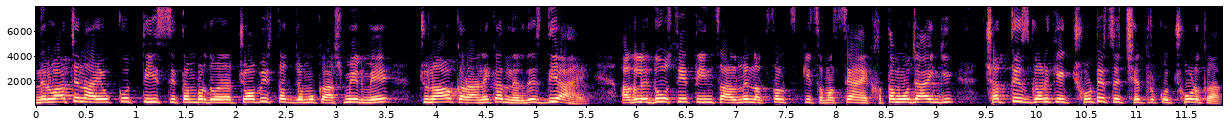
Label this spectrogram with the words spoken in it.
निर्वाचन आयोग को 30 सितंबर 2024 तक जम्मू कश्मीर में चुनाव कराने का निर्देश दिया है। अगले दो से तीन साल में नक्सल की समस्याएँ खत्म हो जाएँगी। छत्तीसगढ़ के एक छोटे से क्षेत्र को छोड़कर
